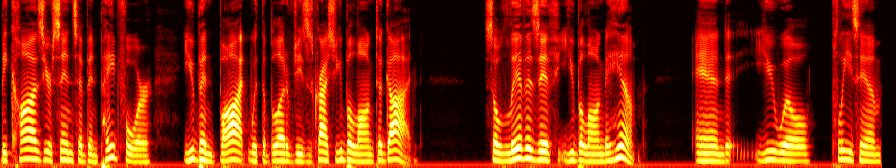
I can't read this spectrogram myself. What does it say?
because your sins have been paid for, you've been bought with the blood of Jesus Christ. You belong to God. So live as if you belong to Him, and you will please Him.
